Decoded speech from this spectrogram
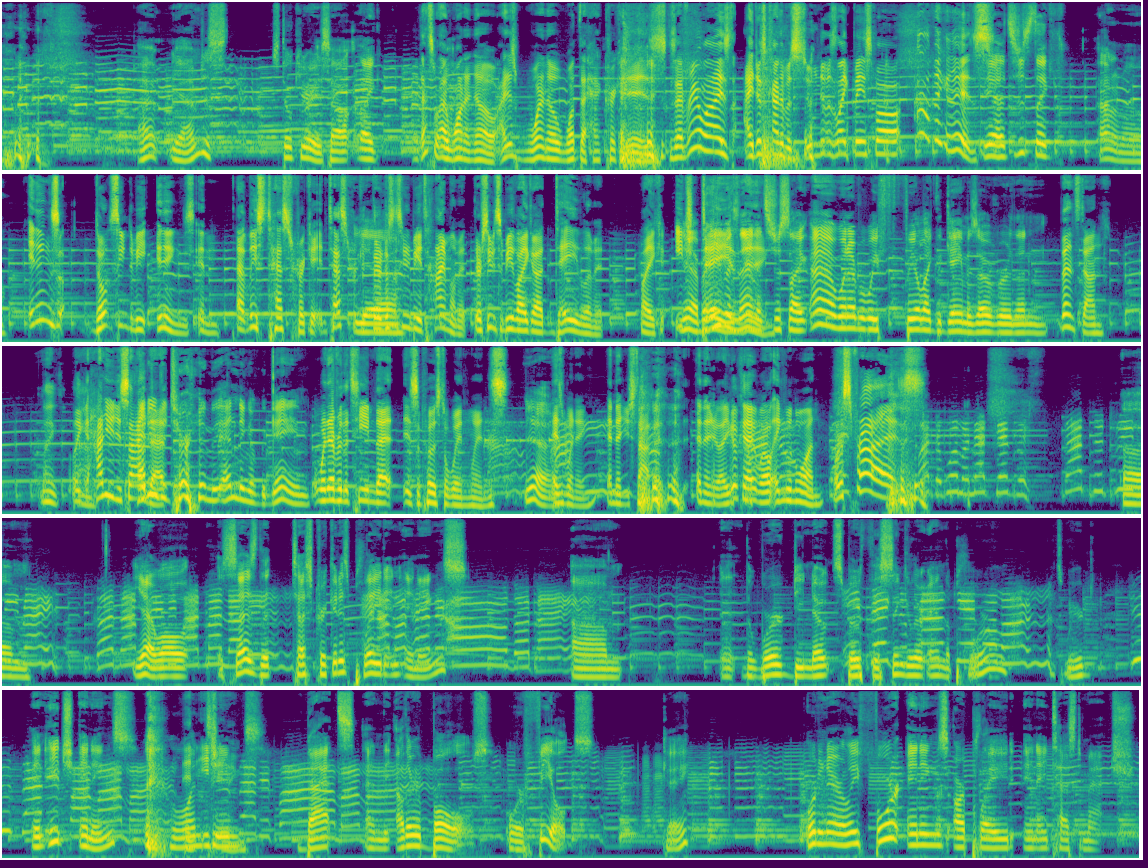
I, yeah, I'm just still curious how, like, That's what I want to know. I just want to know what the heck cricket is because I've realized I just kind of assumed it was like baseball. I don't think it is. yeah, it's just like, I don't know. innings don't seem to be innings in at least test cricket. In test cricket, Yeah. there doesn't seem to be a time limit. There seems to be like a day limit. Like each yeah, but day even is then, inning. it's just like, ah, whenever we feel like the game is over, then then it's done. like, Like, ah, how do you decide how do you that? determine the ending of the game? Whenever the team that is supposed to win wins Yeah, is winning, and then you stop it, and then you're like, okay, well, England won. What a surprise! But the woman that said this, got to treat Um, me right, 'cause I'm yeah. Well, it says that Test cricket is played in must have it innings. all the time. Um, uh, the word denotes both the singular and the plural. That's weird. In each innings, one In each team innings. Bats and the other bowls or fields. Okay. Ordinarily, four innings are played in a test match,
